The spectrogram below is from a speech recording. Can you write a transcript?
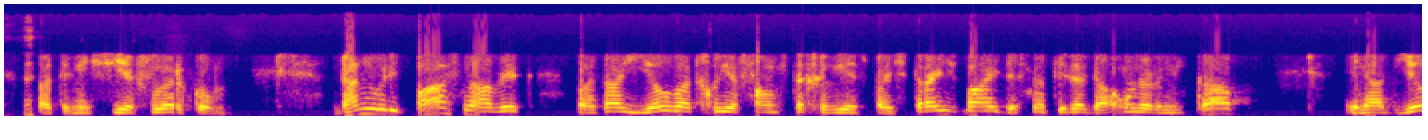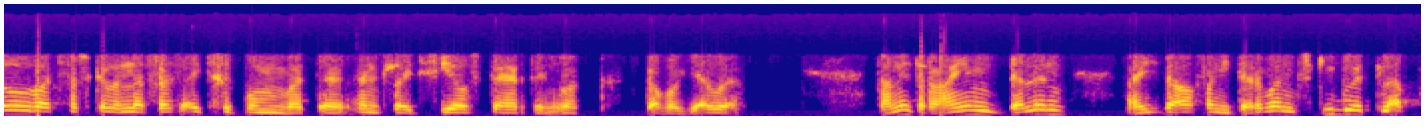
wat in die see voorkom. Dan oor die Paasnaweek was daar heelwat goeie vangste gewees by Struisbaai. Dis natuurlik daar onder in die Kaap en daar het heel wat verskillende vis uitgekom wat uh, insluit geelstert en ook kabeljoue. Dan het Ryan Dillon, hy's daar van die Durban Skiboot Klub,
